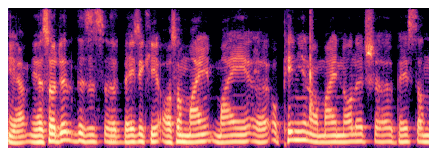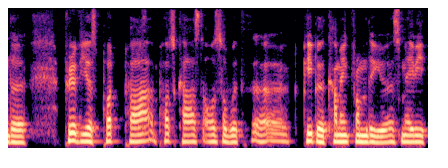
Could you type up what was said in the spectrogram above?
Yeah, yeah. So th this is uh, basically also my my uh, opinion or my knowledge uh, based on the previous pod podcast, also with uh, people coming from the US, maybe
